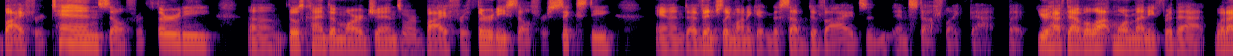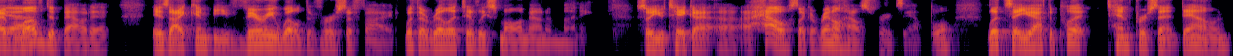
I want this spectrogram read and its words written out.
buy for 10 sell for 30 um, those kind of margins or buy for 30 sell for 60 and eventually want to get into subdivides and, and stuff like that. But you have to have a lot more money for that. What I've yeah. loved about it is I can be very well diversified with a relatively small amount of money. So you take a, a house, like a rental house, for example. Let's say you have to put 10% down.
